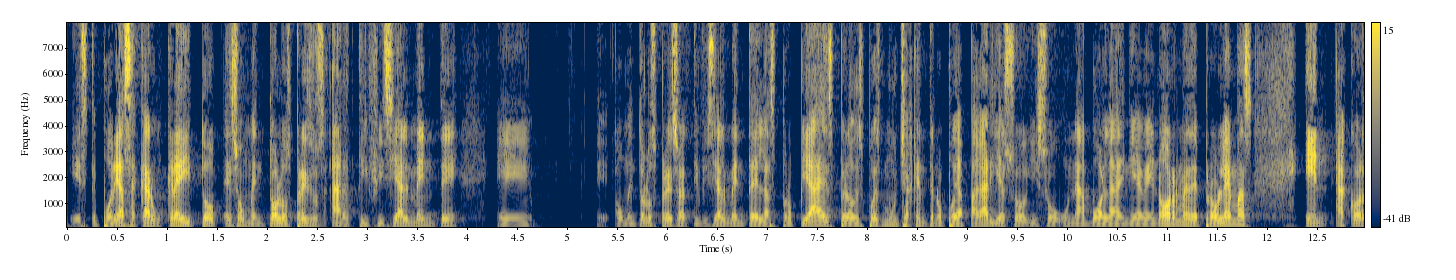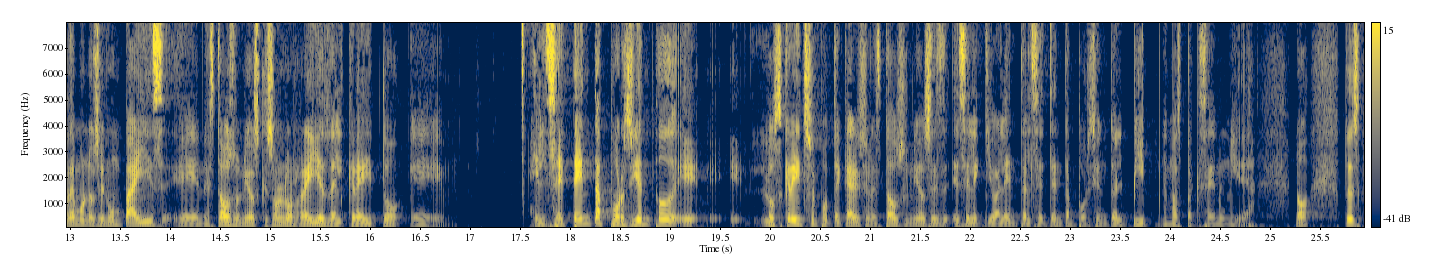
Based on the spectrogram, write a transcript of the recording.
este, podría sacar un crédito. Eso aumentó los precios artificialmente. Eh, eh, aumentó los precios artificialmente de las propiedades, pero después mucha gente no podía pagar y eso hizo una bola de nieve enorme de problemas. Acordémonos, en un país, en Estados Unidos, que son los reyes del crédito, el 70% de eh, los créditos hipotecarios en Estados Unidos es, el equivalente al 70% del PIB, nada más para que se den una idea, ¿no? Entonces,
